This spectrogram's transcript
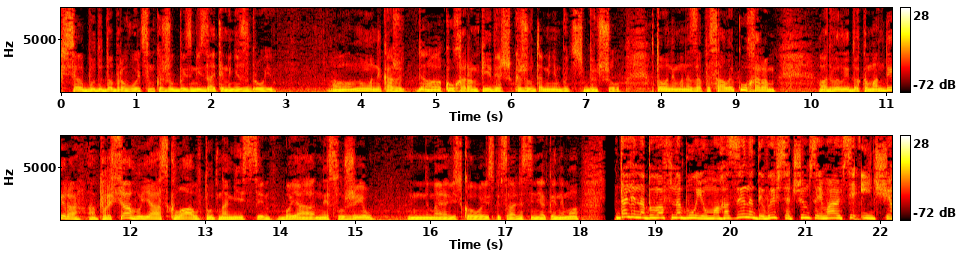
все буду добровольцем, кажу, без місць, дайте мені зброю. Ну, вони кажуть, «А, кухаром підеш. Кажу, та мені будь, будь-що. То вони мене записали кухаром, відвели до командира. А присягу я склав тут на місці, бо я не служив, немає військової спеціальності ніякої нема. Далі набивав набої у магазини, дивився, чим займаються інші.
